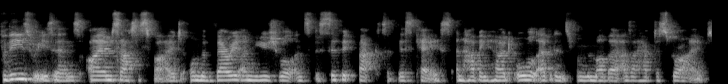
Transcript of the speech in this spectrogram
For these reasons, I am satisfied on the very unusual and specific facts of this case, and having heard all evidence from the mother as I have described,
